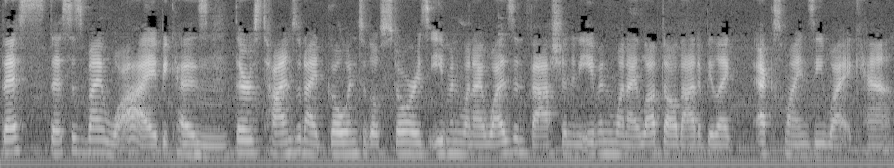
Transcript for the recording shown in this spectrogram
"This this is my why" because mm-hmm. there's times when I'd go into those stores even when I was in fashion and even when I loved all that, I'd be like X, Y, and Z why I can't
